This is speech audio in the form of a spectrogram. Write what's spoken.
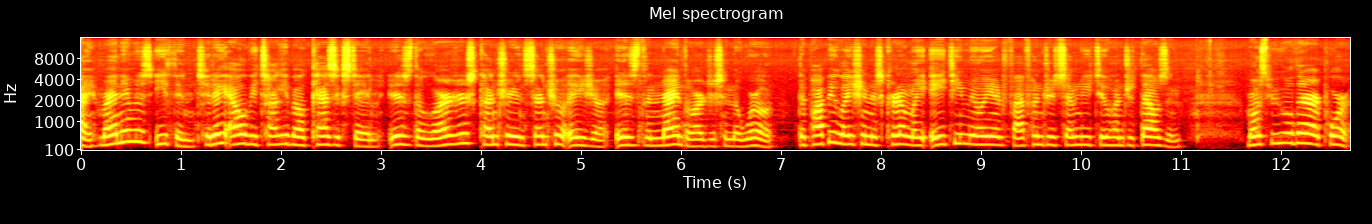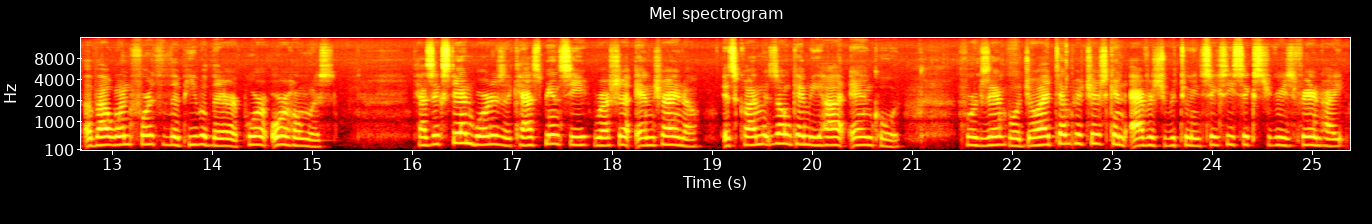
Hi, my name is Ethan. Today I will be talking about Kazakhstan. It is the largest country in Central Asia. It is the ninth largest in the world. The population is currently 18,572,000. Most people there are poor. About one fourth of the people there are poor or homeless. Kazakhstan borders the Caspian Sea, Russia, and China. Its climate zone can be hot and cold. For example, July temperatures can average between 66 degrees Fahrenheit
